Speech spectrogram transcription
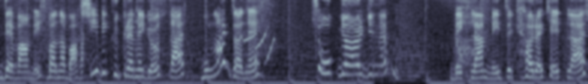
Devam et, bana vahşi bir kükreme göster. Bunlar da ne? Çok gerginim. Beklenmedik hareketler.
